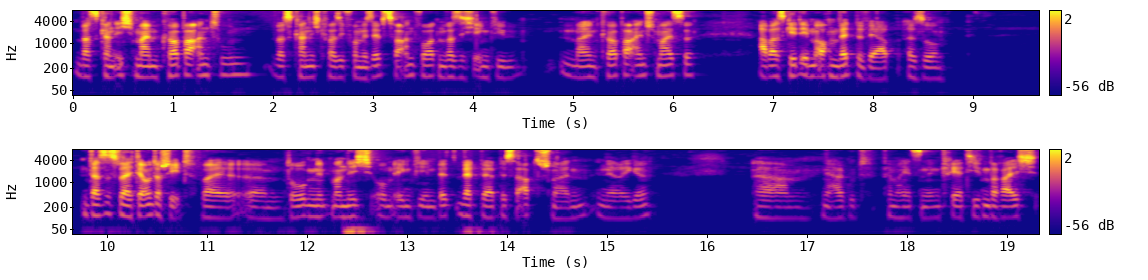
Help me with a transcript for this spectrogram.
was kann ich meinem Körper antun? Was kann ich quasi von mir selbst verantworten, was ich irgendwie in meinen Körper einschmeiße? Aber es geht eben auch um Wettbewerb. Also das ist vielleicht der Unterschied, weil ähm, Drogen nimmt man nicht, um irgendwie im Wettbewerb besser abzuschneiden, in der Regel. Ähm, ja, gut, wenn man jetzt in den kreativen Bereich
